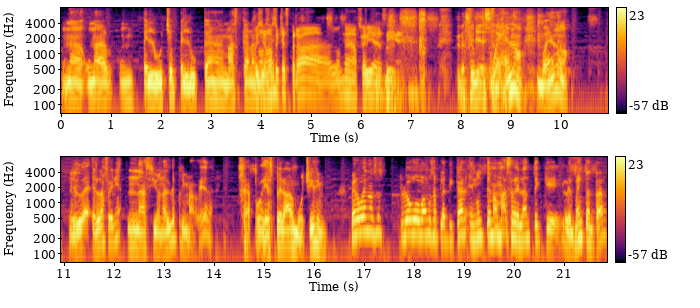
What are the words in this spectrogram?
Una, una, un peluche, peluca, máscara. Pues yo no sé. qué esperaba de una feria así. ¿eh? una feria así. Bueno, bueno. Es la, es la feria nacional de primavera. O sea, podía esperar muchísimo. Pero bueno, eso luego vamos a platicar en un tema más adelante que les va a encantar.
